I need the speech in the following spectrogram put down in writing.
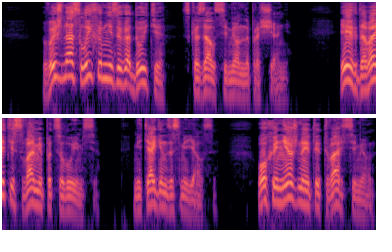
— Вы ж нас лыхом не загодуйте, — сказал Семен на прощание. — Эх, давайте с вами поцелуемся. Митягин засмеялся. — Ох и нежная ты тварь, Семен.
